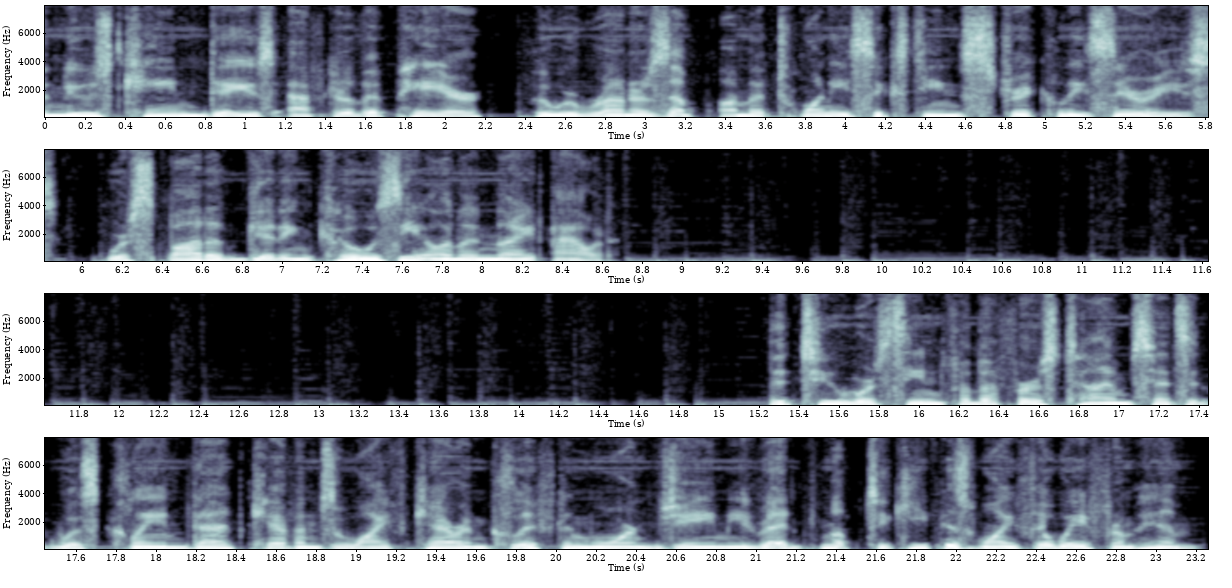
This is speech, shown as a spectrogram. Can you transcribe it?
The news came days after the pair, who were runners-up on the 2016 Strictly series, were spotted getting cozy on a night out. The two were seen for the first time since it was claimed that Kevin's wife Karen Clifton warned Jamie Redknapp to keep his wife away from him.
